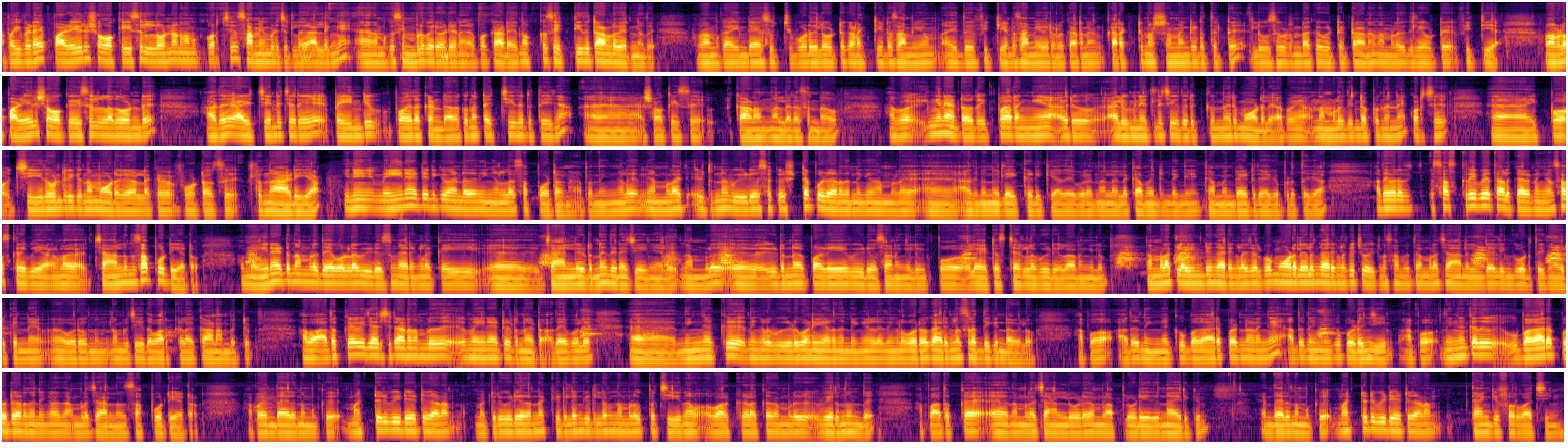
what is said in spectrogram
അപ്പോൾ ഇവിടെ പഴയൊരു ഷോ കേസ് ഉള്ളതുകൊണ്ടാണ് നമുക്ക് കുറച്ച് സമയം പിടിച്ചിട്ടുള്ളത്. അല്ലെങ്കിൽ നമുക്ക് സിമ്പിൾ പരിപാടിയാണ്. അപ്പോൾ കടയിൽ നിന്നൊക്കെ സെറ്റ് ചെയ്തിട്ടാണല്ലോ വരുന്നത്. അപ്പോൾ നമുക്ക് അതിന്റെ സ്വിച്ച് ബോർഡിലോട്ട് കണക്ട് ചെയ്യേണ്ട സമയവും ഇത് ഫിറ്റ് ചെയ്യേണ്ട സമയം വരുള്ളൂ. കാരണം കറക്റ്റ് മെഷർമെന്റ് എടുത്തിട്ട് ലൂസ് വിടണ്ടൊക്കെ വിട്ടിട്ടാണ് നമ്മൾ ഇതിലോട്ട് ഫിറ്റ് ചെയ്യുക. അപ്പോൾ നമ്മളെ പഴയൊരു ഷോ കേസ് ഉള്ളതുകൊണ്ട് അത് അഴിച്ചതിന്റെ ചെറിയ പെയിന്റ് പോയതൊക്കെ ഉണ്ട്. അതൊക്കെ ഒന്ന് ടച്ച് ചെയ്തെടുത്ത് കഴിഞ്ഞാൽ ഷോ കേസ് കാണാൻ നല്ല രസമുണ്ടാവും. അപ്പോൾ ഇങ്ങനെ കേട്ടോ അത് ഇപ്പോൾ ഇറങ്ങിയ ഒരു അലൂമിനിയത്തിൽ ചെയ്തെടുക്കുന്ന ഒരു മോഡൽ അപ്പോൾ നമ്മളിതിന്റെ ഒപ്പം തന്നെ കുറച്ച് ഇപ്പോൾ ചെയ്തുകൊണ്ടിരിക്കുന്ന മോഡലുകളിലൊക്കെ ഫോട്ടോസ് ഇതിലൊന്ന് ആഡ് ചെയ്യാം. ഇനി മെയിനായിട്ട് എനിക്ക് വേണ്ടത് നിങ്ങളുടെ സപ്പോർട്ടാണ്. അപ്പോൾ നിങ്ങൾ നമ്മളെ ഇടുന്ന വീഡിയോസൊക്കെ ഇഷ്ടപ്പെടുകയാണെന്നുണ്ടെങ്കിൽ നമ്മളെ അതിനൊന്ന് ലൈക്ക് അടിക്കുക അതേപോലെ നല്ല നല്ല കമന്റ് ഉണ്ടെങ്കിൽ കമന്റായിട്ട് രേഖപ്പെടുത്തുക. അതേപോലെ സബ്സ്ക്രൈബ് ചെയ്യാത്ത ആൾക്കാരുണ്ടെങ്കിൽ സബ്സ്ക്രൈബ് ചെയ്യുക. നമ്മളെ ചാനലൊന്ന് സപ്പോർട്ട് ചെയ്യാം കേട്ടോ. അപ്പോൾ മെയിനായിട്ട് നമ്മൾ ഇതേപോലുള്ള വീഡിയോസും കാര്യങ്ങളൊക്കെ ഈ ചാനലിൽ ഇടുന്ന എന്തിനാ വെച്ച് കഴിഞ്ഞാൽ നമ്മൾ ഇടുന്ന പഴയ വീഡിയോസ് ആണെങ്കിലും ഇപ്പോൾ ലേറ്റസ്റ്റ് ആയിട്ടുള്ള വീഡിയോകളാണെങ്കിലും നമ്മളെ ക്ലൈന്റും കാര്യങ്ങളും ചിലപ്പോൾ മോഡലുകളും കാര്യങ്ങളൊക്കെ ചോദിക്കുന്ന സമയത്ത് നമ്മളെ ചാനലിന്റെ ലിങ്ക് കൊടുത്തു കഴിഞ്ഞാൽ അവർക്ക് തന്നെ ഓരോന്നും നമ്മൾ ചെയ്ത വർക്കുകളൊക്കെ കാണാൻ പറ്റും. അപ്പോൾ അതൊക്കെ വിചാരിച്ചിട്ടാണ് നമ്മൾ മെയിനായിട്ട് ഇടുന്നത് കേട്ടോ. അതേപോലെ നിങ്ങൾക്ക് നിങ്ങൾ വീട് പണിയുകയാണെന്നുണ്ടെങ്കിൽ നിങ്ങൾ ഓരോ കാര്യങ്ങളും ശ്രദ്ധിക്കുന്നുണ്ടാവുമല്ലോ അപ്പോൾ അത് നിങ്ങൾക്ക് ഉപകാരപ്പെടണമെങ്കിൽ അത് നിങ്ങൾക്ക് പെടുകയും ചെയ്യും. അപ്പോൾ നിങ്ങൾക്കത് ഉപകാരപ്പെടുകയാണെന്നുണ്ടെങ്കിൽ നമ്മളെ ചാനൽ സപ്പോർട്ട് ചെയ്യട്ടോ. അപ്പോൾ എന്തായാലും നമുക്ക് മറ്റൊരു വീഡിയോ ആയിട്ട് കാണാം. മറ്റൊരു വീഡിയോ തന്നെ കിടിലം കിടിലം നമ്മളിപ്പോൾ ചെയ്യുന്ന വർക്കുകളൊക്കെ നമ്മൾ വരുന്നുണ്ട്. അപ്പോൾ അതൊക്കെ നമ്മളെ ചാനലിലൂടെ നമ്മൾ അപ്ലോഡ് ചെയ്യുന്നതായിരിക്കും എന്തായാലും നമുക്ക് മറ്റൊരു വീഡിയോ ആയിട്ട് കാണാം. Thank for watching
